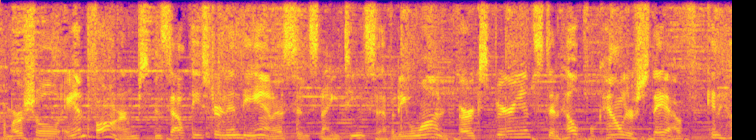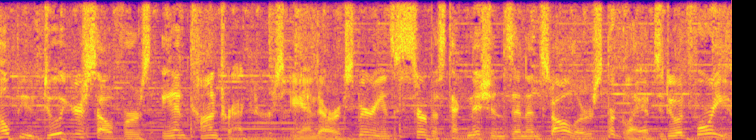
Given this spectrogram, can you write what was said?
commercial, and farms in southeastern Indiana since 1971. Our experienced and helpful counter staff can help you do-it-yourselfers and contractors, and our experienced service technicians and installers are glad to do it for you.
